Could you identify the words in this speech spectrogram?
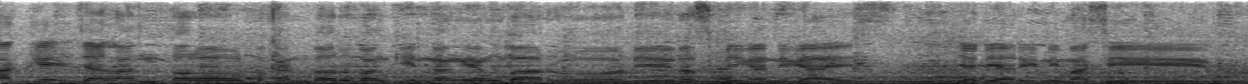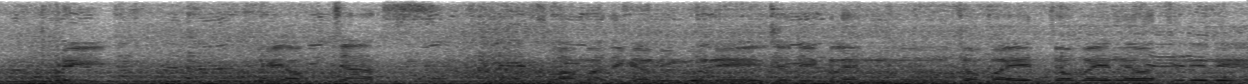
Pakai jalan tol Pekanbaru Bangkinang yang baru diresmikan nih guys. Jadi hari ini masih free, free of charge selama tiga minggu nih. Jadi kalian mau cobain, cobain lewat sini nih.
